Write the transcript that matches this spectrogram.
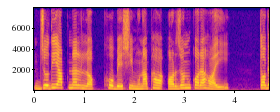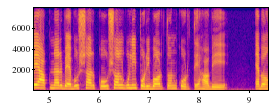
যদি আপনার লক্ষ্য বেশি মুনাফা অর্জন করা হয়, তবে আপনার ব্যবসার কৌশলগুলি পরিবর্তন করতে হবে এবং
